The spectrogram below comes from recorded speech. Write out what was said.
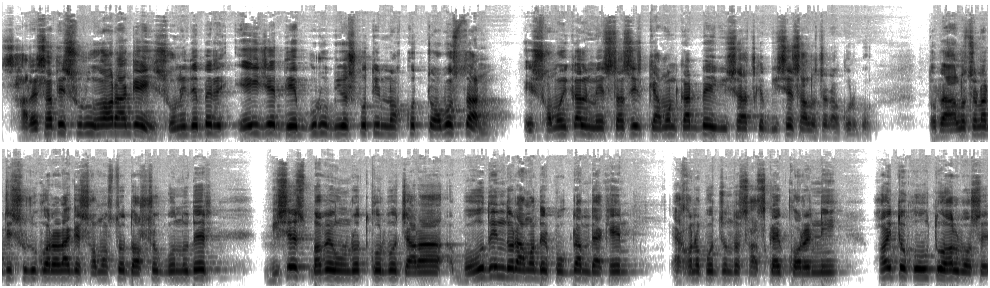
সাড়ে সাতি শুরু হওয়ার আগেই শনিদেবের এই যে দেবগুরু বৃহস্পতির নক্ষত্র অবস্থান, এই সময়কাল মেষ রাশির কেমন কাটবে এই বিষয়ে আজকে বিশেষ আলোচনা করব। তবে আলোচনাটি শুরু করার আগে সমস্ত দর্শক বন্ধুদের বিশেষভাবে অনুরোধ করব, যারা বহুদিন ধরে আমাদের প্রোগ্রাম দেখেন এখনও পর্যন্ত সাবস্ক্রাইব করেননি হয়তো কৌতূহল বসে।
